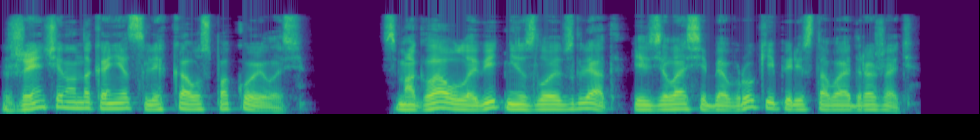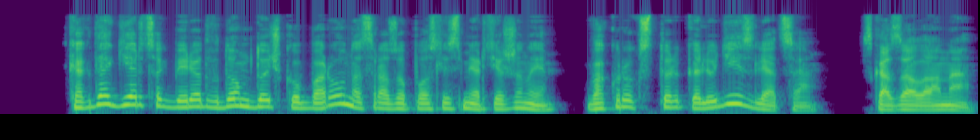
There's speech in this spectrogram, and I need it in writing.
Женщина, наконец, слегка успокоилась. Смогла уловить незлой взгляд и взяла себя в руки, переставая дрожать. Когда герцог берет в дом дочку барона сразу после смерти жены, вокруг столько людей злятся, сказала она.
